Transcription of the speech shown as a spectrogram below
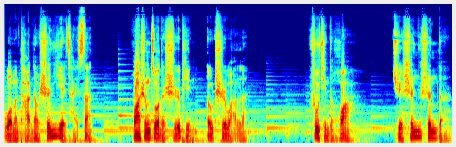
我们谈到深夜才散，花生做的食品都吃完了。父亲的话，却深深的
